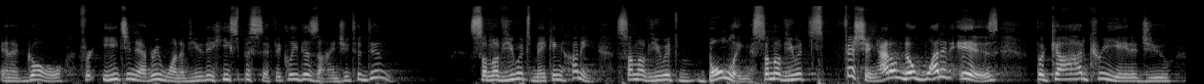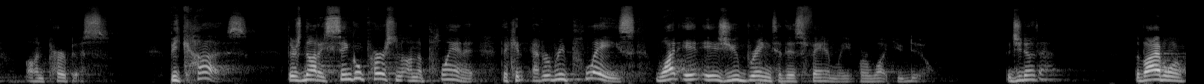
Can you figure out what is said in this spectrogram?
and a goal for each and every one of you that He specifically designed you to do. Some of you, it's making honey. Some of you, it's bowling. Some of you, it's fishing. I don't know what it is, but God created you on purpose. Because there's not a single person on the planet that can ever replace what it is you bring to this family or what you do. Did you know that? The Bible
